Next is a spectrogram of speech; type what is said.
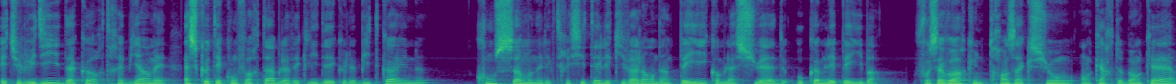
Et tu lui dis d'accord, très bien, mais est-ce que tu es confortable avec l'idée que le Bitcoin consomme en électricité l'équivalent d'un pays comme la Suède ou comme les Pays-Bas? Faut savoir qu'une transaction en carte bancaire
